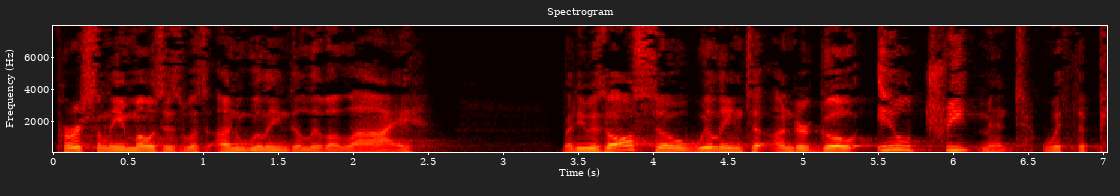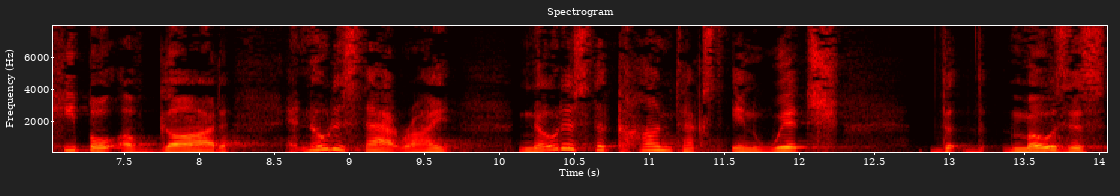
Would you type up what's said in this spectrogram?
personally, Moses was unwilling to live a lie, but he was also willing to undergo ill treatment with the people of God. And notice that, right? Notice the context in which the, the, Moses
